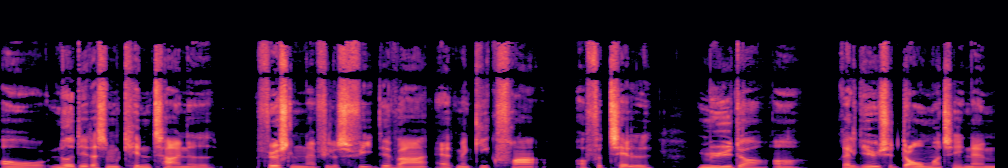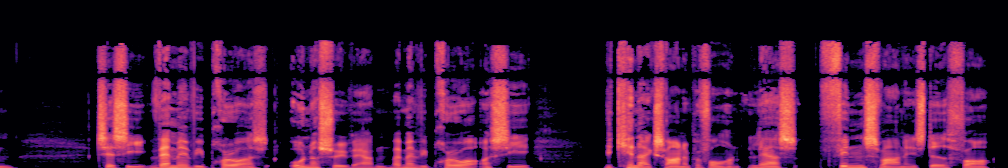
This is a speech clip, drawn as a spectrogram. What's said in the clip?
Og noget af det, der som kendetegnede fødslen af filosofi, det var, at man gik fra at fortælle myter og religiøse dogmer til hinanden, til at sige, hvad med vi prøver at undersøge verden? Hvad med vi prøver at sige, vi kender ikke svarene på forhånd, lad os finde svarene i stedet for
